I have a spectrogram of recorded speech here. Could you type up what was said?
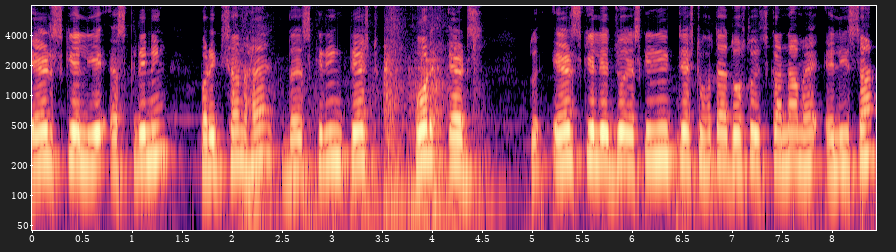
एड्स के लिए स्क्रीनिंग परीक्षण है the screening test for AIDS तो एड्स के लिए जो स्क्रीनिंग टेस्ट होता है दोस्तों, इसका नाम है एलिसा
